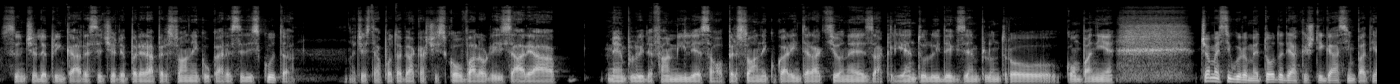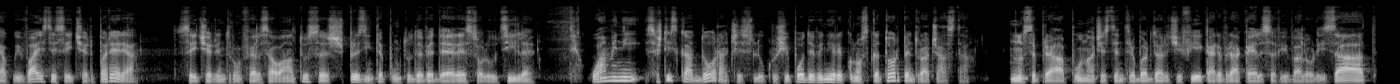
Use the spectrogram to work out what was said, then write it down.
sunt cele prin care se cere părerea persoanei cu care se discută. Acestea pot avea ca și scop valorizarea membrului de familie sau a persoanei cu care interacționez, a clientului, de exemplu, într-o companie. Cea mai sigură metodă de a câștiga simpatia cuiva este să-i cer părerea, să-i cer într-un fel sau altul să-și prezinte punctul de vedere, soluțiile. Oamenii, să știți că adoră acest lucru și pot deveni recunoscători pentru aceasta. Nu se prea pun aceste întrebări deoarece fiecare vrea ca el să fie valorizat,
